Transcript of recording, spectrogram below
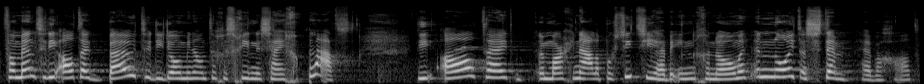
van mensen die altijd buiten die dominante geschiedenis zijn geplaatst. Die altijd een marginale positie hebben ingenomen en nooit een stem hebben gehad.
